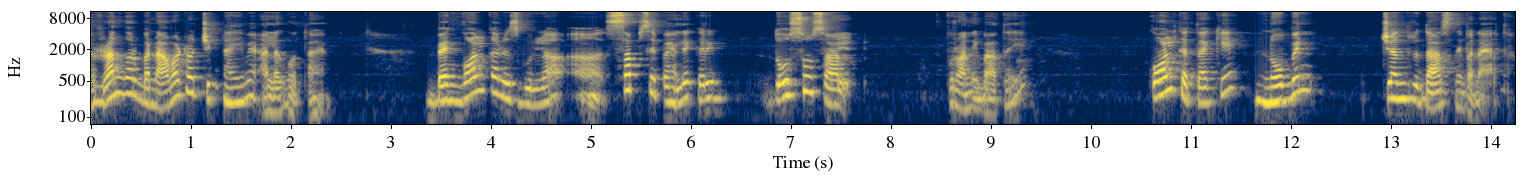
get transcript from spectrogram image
रंग और बनावट और चिकनाई में अलग होता है। बंगाल का रसगुल्ला सबसे पहले करीब 200 साल पुरानी बात है ये। कोलकाता के नोबिन चंद्रदास ने बनाया था।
